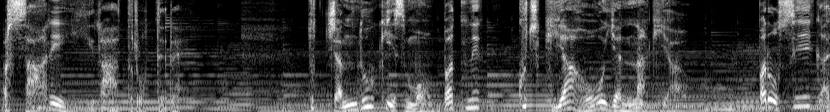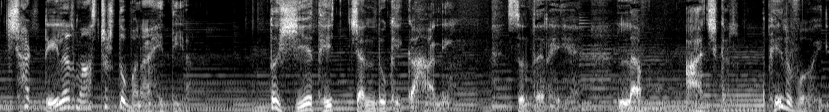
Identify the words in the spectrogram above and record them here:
और सारी रात रोते रहे। तो चंदू की इस मोहब्बत ने कुछ किया हो या ना किया हो, पर उसे एक अच्छा टेलर मास्टर तो बना ही दिया। तो ये थी चंदू की कहानी। सुनते रहिए, लव आजकल, फिर वही।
